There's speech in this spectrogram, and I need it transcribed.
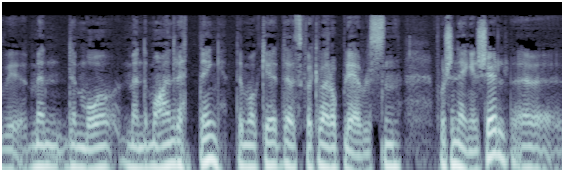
Vi, men, det må, men, det må, ha en retning. Det, ikke, det, skal ikke være opplevelsen for sin egen skyld. Eh,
